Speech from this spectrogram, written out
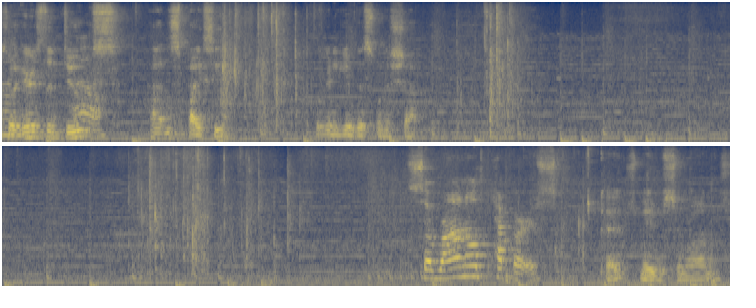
So Um, here's the Duke's Oh. hot and spicy. We're gonna give this one a shot. Serrano peppers. Okay, it's made with serranos.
